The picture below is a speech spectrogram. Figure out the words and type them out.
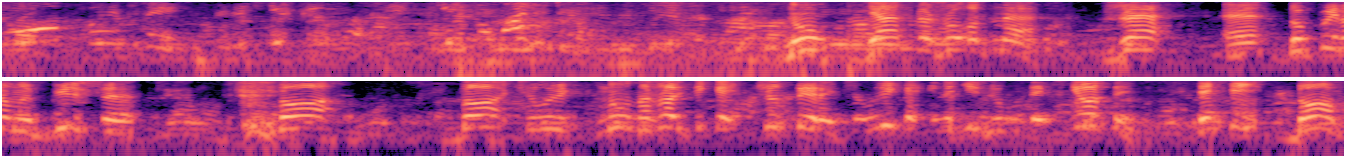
допити зі скількома людьми? Я скажу одне. Вже е, допитано більше 100, 100 чоловік. Ну, на жаль, тільки 4 чоловіка, і надіюсь, буде п'ятий, який дав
